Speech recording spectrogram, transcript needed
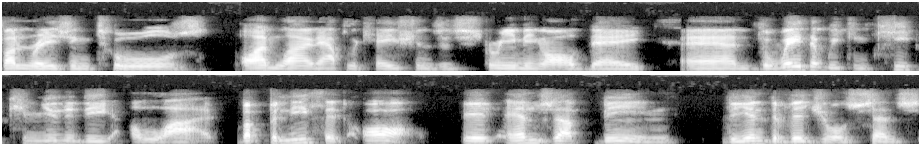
fundraising tools, online applications, and streaming all day, and the way that we can keep community alive. But beneath it all, it ends up being the individual's sense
